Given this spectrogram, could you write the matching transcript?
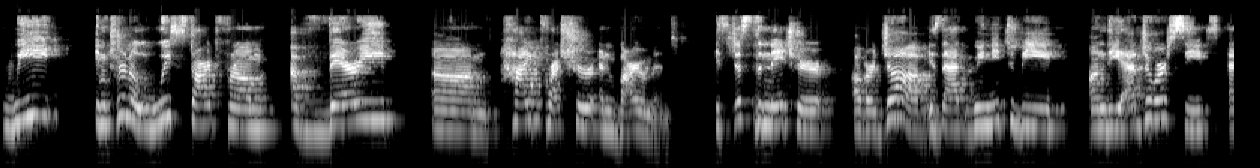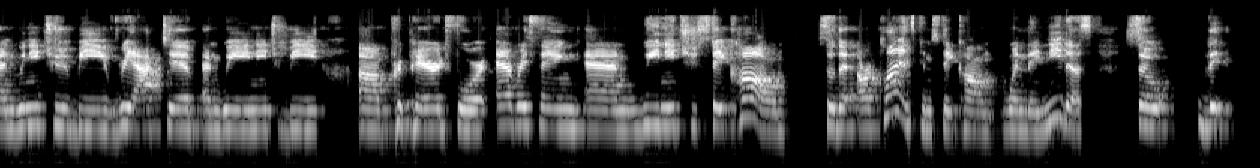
We internally we start from a very um, high pressure environment. It's just the nature of our job is that we need to be on the edge of our seats and we need to be reactive and we need to be uh, prepared for everything and we need to stay calm so that our clients can stay calm when they need us. So the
